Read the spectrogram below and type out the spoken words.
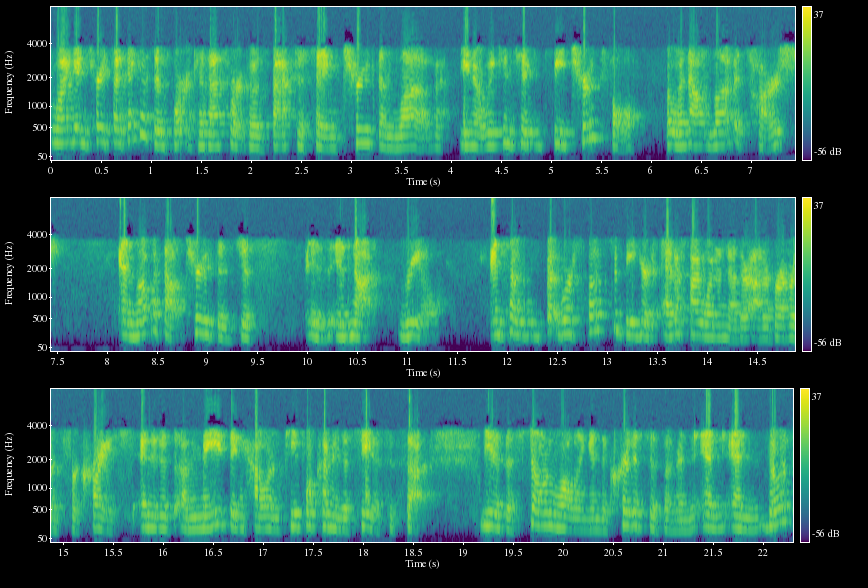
Well, again, Teresa, I think it's important because that's where it goes back to saying truth and love. You know, we can t- be truthful, but without love, it's harsh, and love without truth is just is is not real. And so, but we're supposed to be here to edify one another out of reverence for Christ. And it is amazing how when people come in to see us, it's that, you know, the stonewalling and the criticism and, and, and those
